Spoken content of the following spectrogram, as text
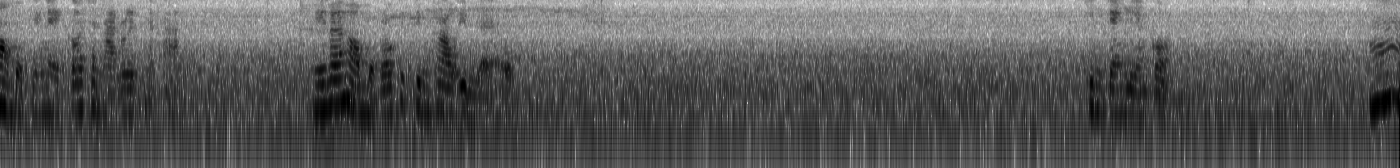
ห่อหมกยังไงก็ชนะเลิศนะคะ นี่แค่ห่อหมกเราก็กินข้าวอิ่มแล้วกินแกงเลียงก่อน อืม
